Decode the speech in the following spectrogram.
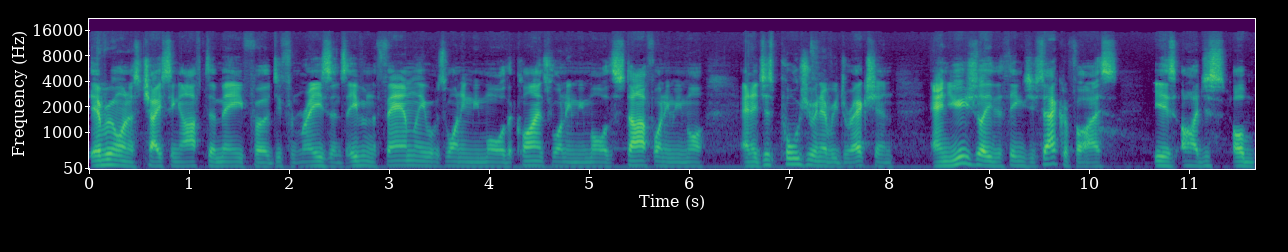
everyone is chasing after me for different reasons. Even the family was wanting me more, the clients wanting me more, the staff wanting me more, and it just pulls you in every direction. And usually, the things you sacrifice is, oh, I just I'll,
